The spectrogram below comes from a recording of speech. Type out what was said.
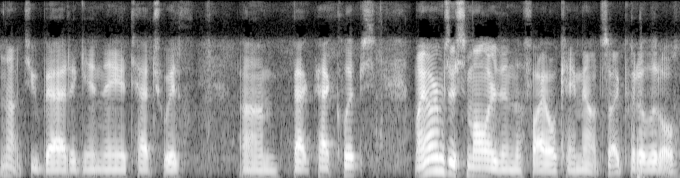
not too bad. Again, they attach with um, backpack clips. My arms are smaller than the file came out, so I put a little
